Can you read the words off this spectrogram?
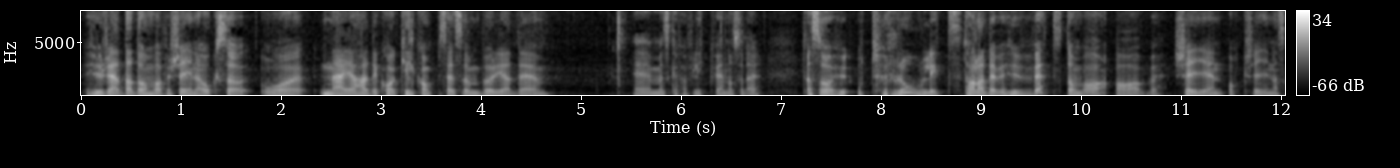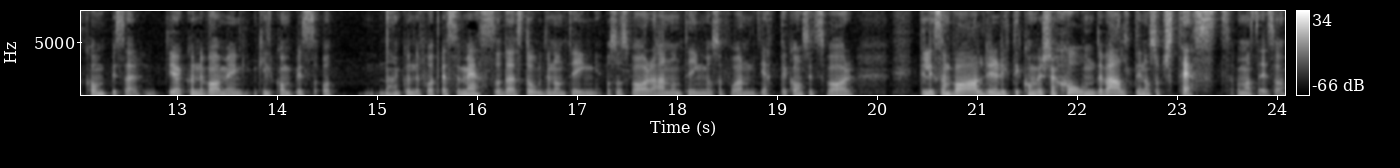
hur rädda de var för tjejerna också. Och när jag hade ko- killkompisar som började eh, med skaffa flickvän och sådär. Alltså hur otroligt talade över huvudet de var av tjejen och tjejernas kompisar. Jag kunde vara med en killkompis och han kunde få ett sms och där stod det någonting och så svarade han någonting och så får han ett jättekonstigt svar. Det liksom var aldrig en riktig konversation, det var alltid någon sorts test om man säger så.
